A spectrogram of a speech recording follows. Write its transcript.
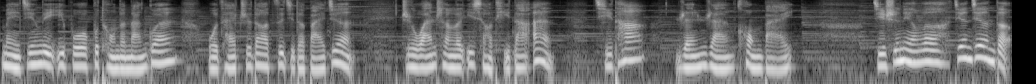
每经历一波不同的难关，我才知道自己的白卷只完成了一小题答案，其他。仍然空白。几十年了，渐渐的，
